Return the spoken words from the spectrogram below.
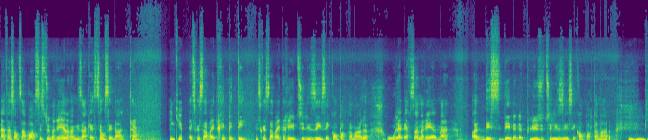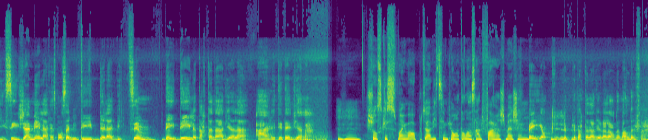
la façon de savoir si c'est une réelle remise en question, c'est dans le temps. OK. Est-ce que ça va être répété? Est-ce que ça va être réutilisé, ces comportements-là? Ou la personne réellement a décidé de ne plus utiliser ces comportements-là? Puis c'est jamais la responsabilité de la victime d'aider le partenaire violent à arrêter d'être violent. Mhm. Chose que souvent, il va y avoir plusieurs victimes qui ont tendance à le faire, j'imagine. Ben, le, le partenaire violent leur demande de le faire.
